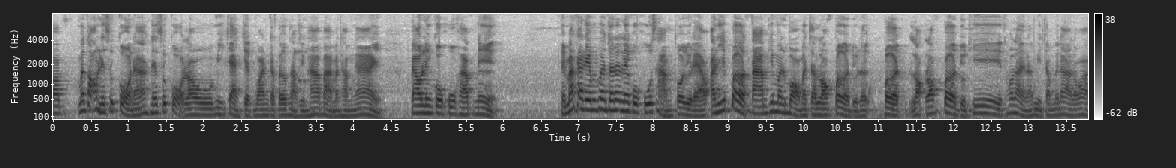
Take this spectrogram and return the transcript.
อไม่ต้องเอาเนซุโกะนะเนซุโกะเรามีแจก7วันกับเติม35บาทมันทำง่าย ไปเอาเลนโกคูครับนี่ เห็นไหมการนี้เพื่อนๆจะได้เลนโกคูสามตัวอยู่แล้ว อันนี้เปิดตามที่มันบอกมันจะล็อกเปิดอยู่เลยเปิดล็อกล็อกเปิดอยู่ที่เท่าไหร่นะมีจำไม่ได้แล้วว่า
